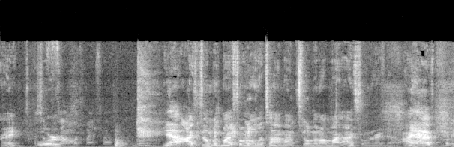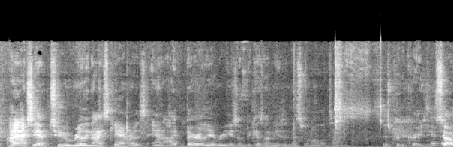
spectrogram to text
Right? or Or film with my phone. yeah, I film with my phone all the time. I'm filming on my iPhone right now. I have, I actually have two really nice cameras, and I barely ever use them because I'm using this one all the time. It's pretty crazy. She's like, oh,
